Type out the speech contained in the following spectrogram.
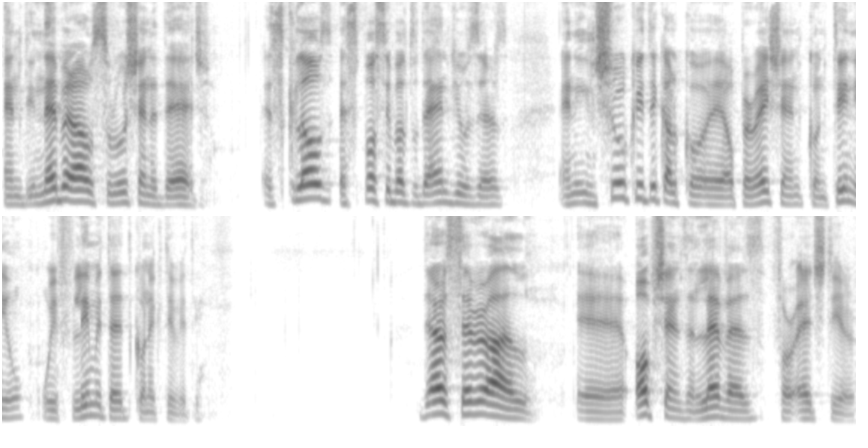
and enable our solution at the edge, as close as possible to the end users and ensure critical uh, operation continue with limited connectivity. There are several uh, options and levels for edge tier.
